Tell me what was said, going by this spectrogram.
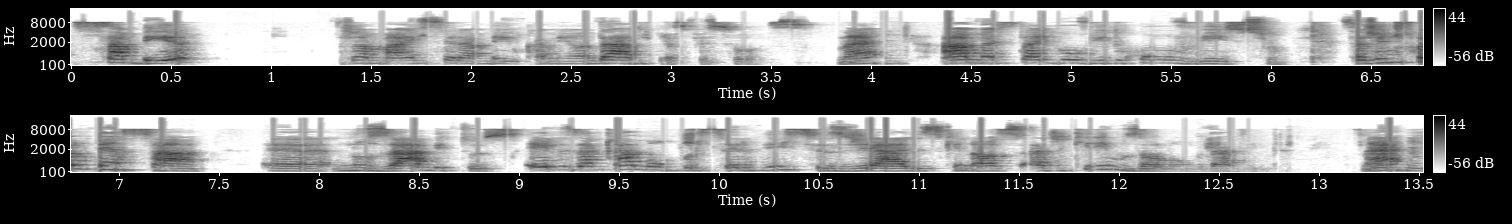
saber jamais será meio caminho andado para as pessoas, né? Ah, mas está envolvido com o vício. Se a gente for pensar eh, nos hábitos, eles acabam por ser vícios diários que nós adquirimos ao longo da vida, né? Uhum.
